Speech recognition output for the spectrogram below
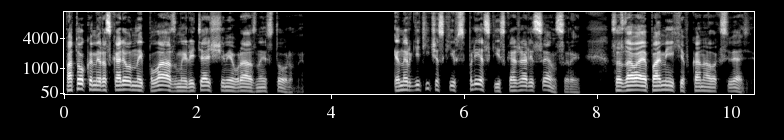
потоками раскаленной плазмы, летящими в разные стороны. Энергетические всплески искажали сенсоры, создавая помехи в каналах связи.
